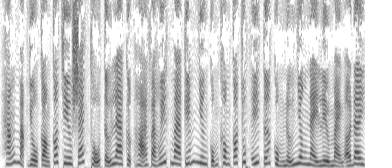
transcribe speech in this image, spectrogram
Hắn mặc dù còn có chiêu sát thủ tử la cực hỏa và huyết ma kiếm nhưng cũng không có chút ý tứ cùng nữ nhân này liều mạng ở đây.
